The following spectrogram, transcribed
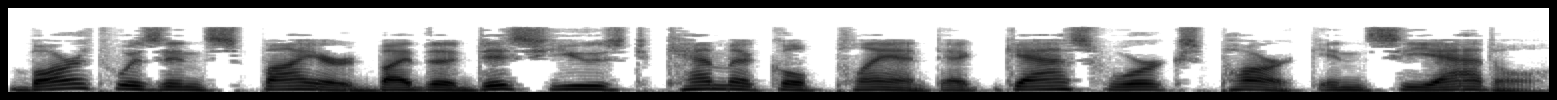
Barth was inspired by the disused chemical plant at Gas Works Park in Seattle,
